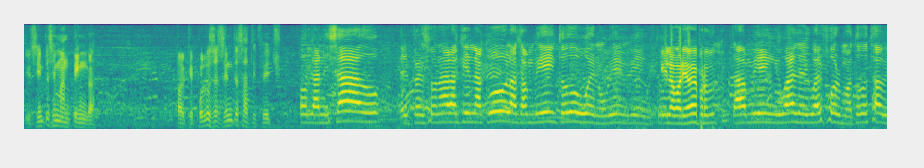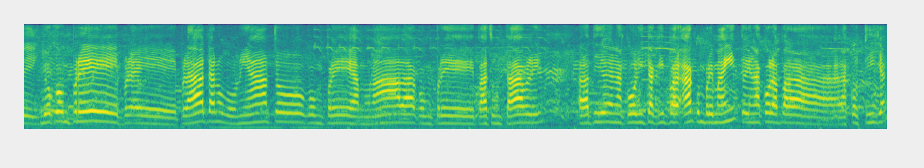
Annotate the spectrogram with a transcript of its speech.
que siempre se mantenga para que el pueblo se siente satisfecho. Organizado, el personal aquí en la cola también, todo bueno, bien, bien. ¿Y la variedad de productos? También, igual, de igual forma, todo está bien. Yo compré eh, plátano, boniato, compré jamonada, compré pasta untable. Ahora estoy en la colita aquí para... Ah, compré maíz, estoy en la cola para las costillas.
